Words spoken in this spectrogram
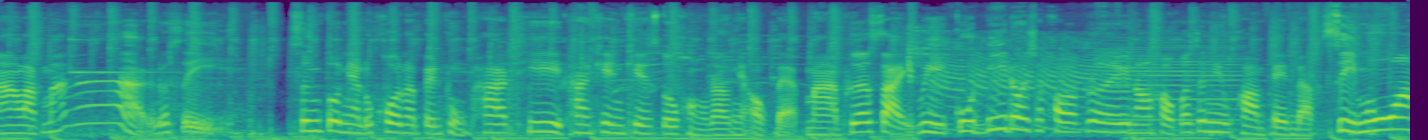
น่ารักมากดูสิ ซึ่งตัวเนี้ยทุกคนมันเป็นถุงผ้าที่ทางเคนเคสโตของเราเนี่ยออกแบบมา เพื่อใส่วีกูดดี้โดยเฉพาะเลยเนาะเขาก็จะมีความเป็นแบบสีม่วง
